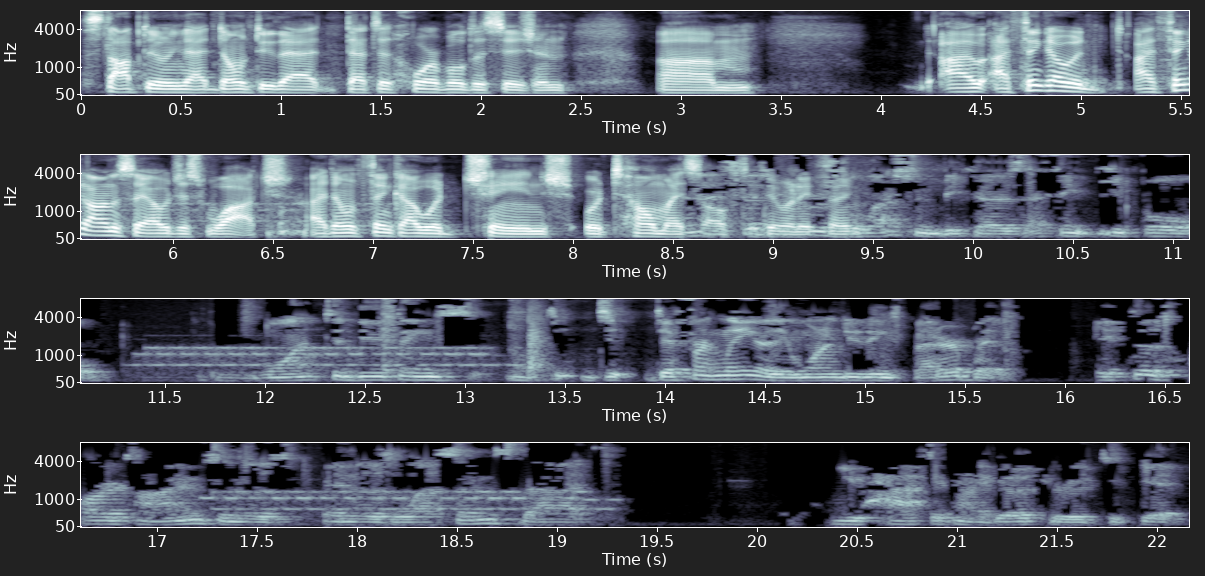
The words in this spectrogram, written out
stop doing that. Don't do that. That's a horrible decision." Um, I, I think I would. I think honestly, I would just watch. I don't think I would change or tell myself to do such a crucial anything. Lesson because I think people want to do things d- differently or they want to do things better, but it's those hard times and those and those lessons that you have to kind of go through to get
